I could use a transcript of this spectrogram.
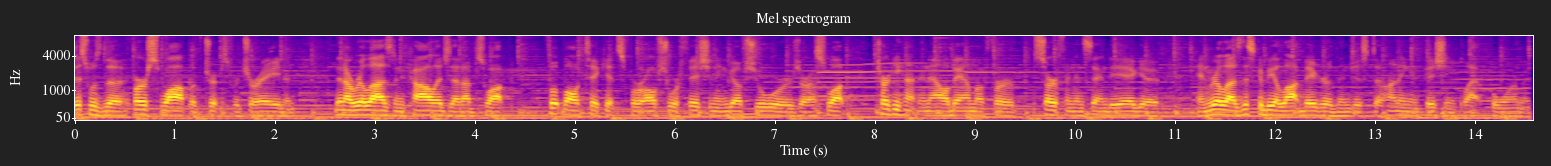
This was the first swap of trips for trade and then I realized in college that I'd swapped football tickets for offshore fishing in Gulf Shores or I swapped turkey hunting in Alabama for surfing in San Diego and realized this could be a lot bigger than just a hunting and fishing platform. And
